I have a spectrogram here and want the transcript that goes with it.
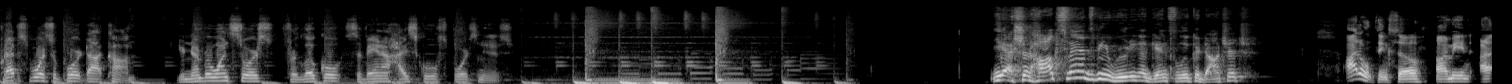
PrepSportsReport.com, your number one source for local Savannah high school sports news. Yeah, should Hawks fans be rooting against Luka Doncic? I don't think so. I mean, I,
